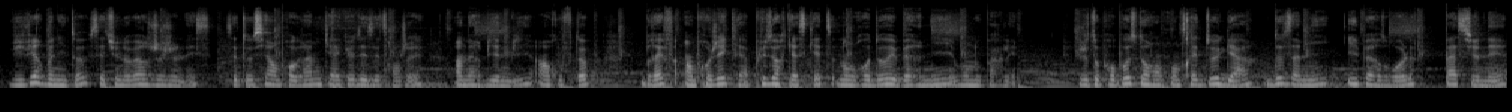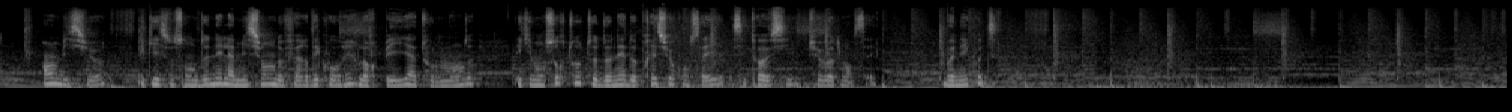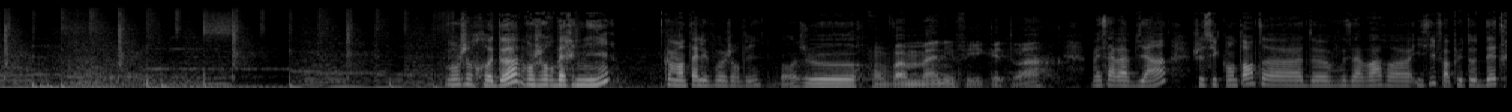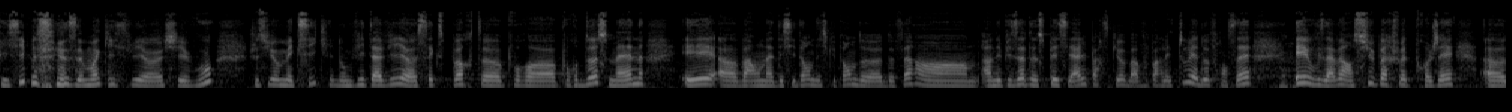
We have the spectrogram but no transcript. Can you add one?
Vivir Bonito, c'est une auberge de jeunesse, c'est aussi un programme qui accueille des étrangers, un Airbnb, un rooftop, bref, un projet qui a plusieurs casquettes dont Rodo et Bernie vont nous parler. Je te propose de rencontrer deux gars, deux amis hyper drôles, passionnés, ambitieux et qui se sont donné la mission de faire découvrir leur pays à tout le monde et qui vont surtout te donner de précieux conseils si toi aussi tu veux te lancer. Bonne écoute Bonjour Rodo, bonjour Bernie. Comment allez-vous aujourd'hui? Bonjour. On va magnifique et toi? Mais ça va bien. Je suis contente euh, de vous avoir euh, ici, enfin plutôt d'être ici, parce que c'est moi qui suis euh, chez vous. Je suis au Mexique, donc Vita Vie s'exporte pour, pour deux semaines. Et bah, on a décidé en discutant de, faire un, épisode spécial, parce que bah, vous parlez tous les deux français, et vous avez un super chouette projet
